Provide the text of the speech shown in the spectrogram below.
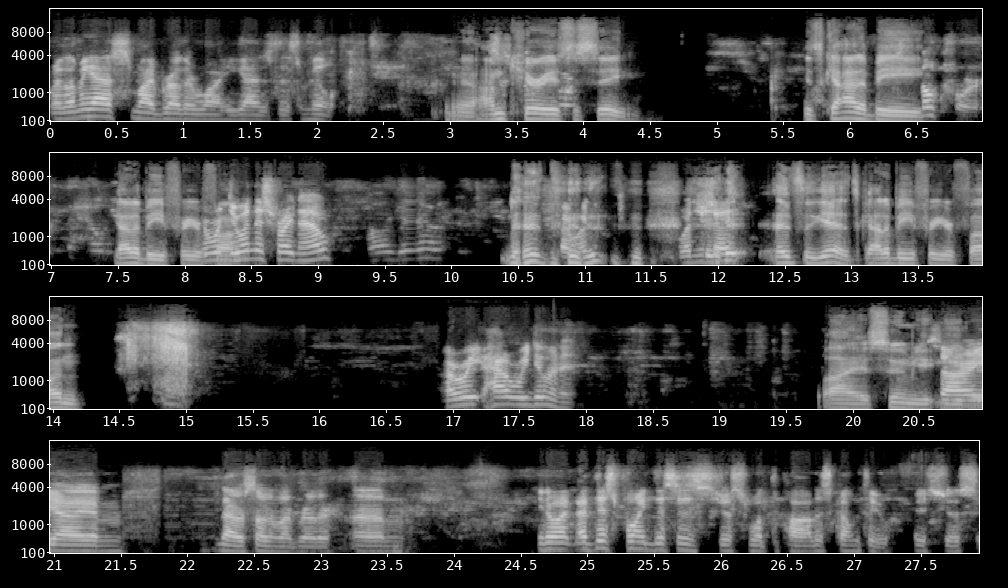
Wait, let me ask my brother why he got this milk. Yeah, I'm curious to see. It's got to be Milk for it. got to be for your We're fun. doing this right now. this. What'd you say? it's yeah, it's got to be for your fun. Are we? How are we doing it? Well, I assume you. eat Sorry, it. I am. No, I was talking to my brother. Um, you know what? At this point, this is just what the pod has come to. It's just,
